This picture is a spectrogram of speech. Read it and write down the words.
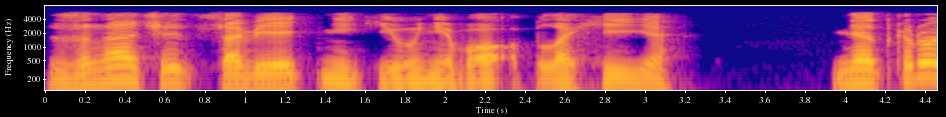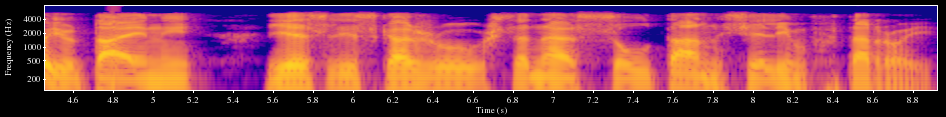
Значит, советники у него плохие. Не открою тайны, если скажу, что наш султан Селим II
